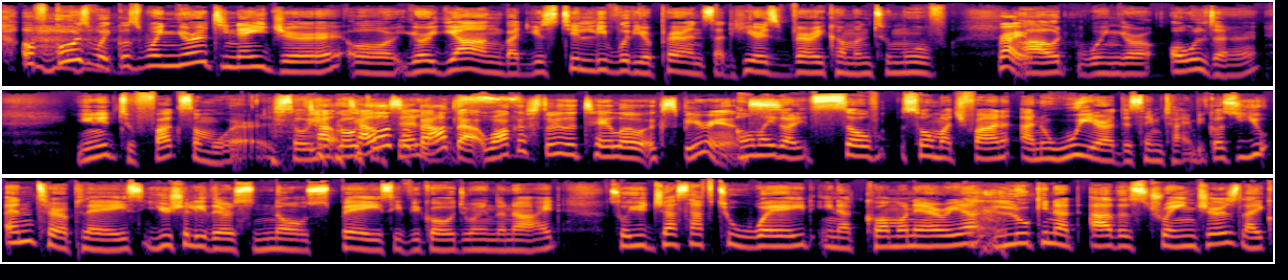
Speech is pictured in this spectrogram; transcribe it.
of course, because when you're a teenager or you're young, but you still live with your parents, that here is very common to move Right. out when you're older. You need to fuck somewhere, so you Tell, go tell us about that. Walk us through the Telo experience. Oh my god, it's so so much fun and weird at the same time because you enter a place, usually there's no space if you go during the night. So you just have to wait in a common area looking at other strangers like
